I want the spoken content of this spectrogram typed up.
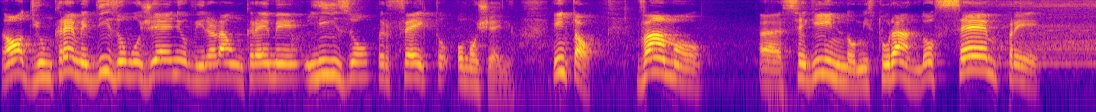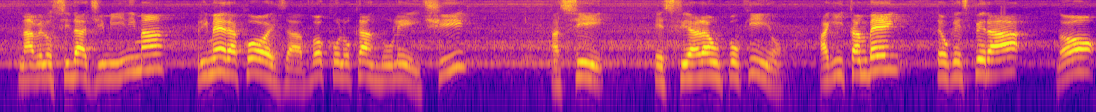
no, di un creme disomogeneo virerà un creme liso, perfeito, homogêneo. Então, vamos eh, seguindo, misturando sempre na velocidade mínima. Primeira coisa, vou colocando o leite, assim esfriará um pouquinho. Aqui também tenho que esperar no?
